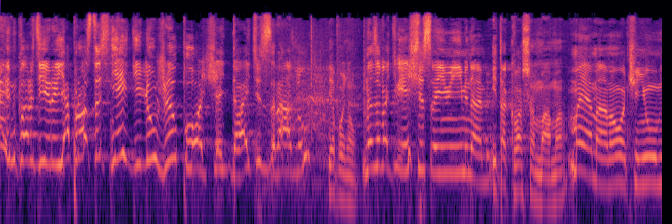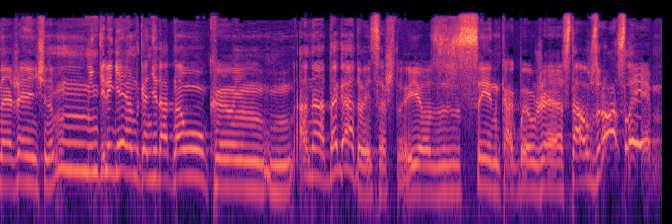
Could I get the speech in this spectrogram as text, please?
хозяин квартиры. Я просто с ней делю жилплощадь. Давайте сразу Я понял. называть вещи своими именами. Итак, ваша мама. Моя мама очень умная женщина, м, интеллигент, кандидат наук. М, Она догадывается, что ее з- сын как бы уже стал взрослым.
